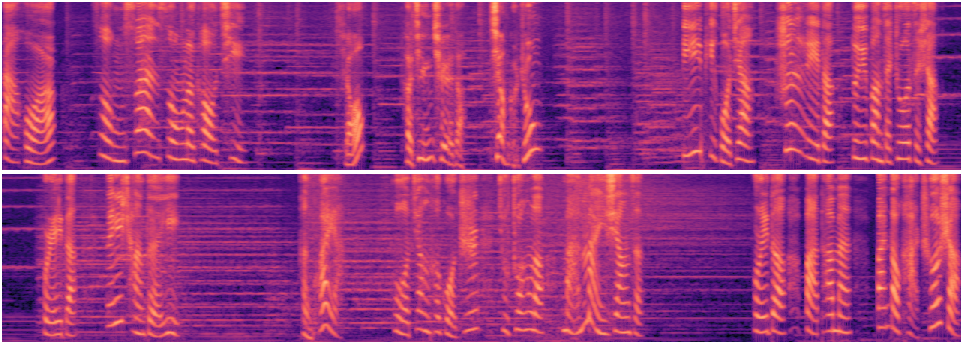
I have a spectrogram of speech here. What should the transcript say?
大伙儿总算松了口气。瞧，它精确的像个钟。第一批果酱顺利的堆放在桌子上，弗瑞德非常得意。很快呀，果酱和果汁就装了满满一箱子。弗瑞德把它们搬到卡车上，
